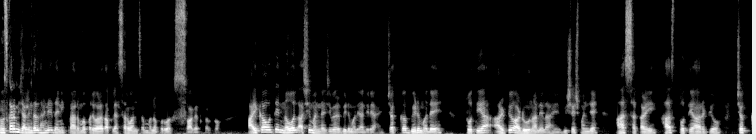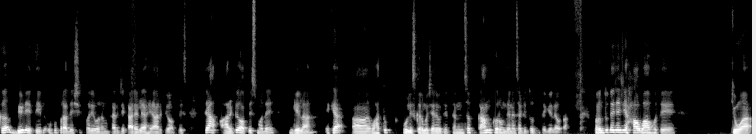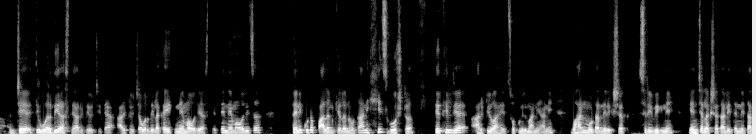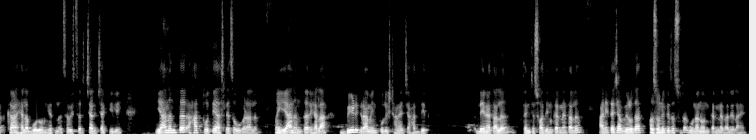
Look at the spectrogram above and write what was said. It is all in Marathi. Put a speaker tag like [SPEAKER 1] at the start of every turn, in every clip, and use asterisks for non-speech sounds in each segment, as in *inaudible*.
[SPEAKER 1] नमस्कार मी जालिंदर धांडे दैनिक प्रारंभ परिवारात आपल्या सर्वांचं मनपूर्वक स्वागत करतो. ऐकावं ते नवल अशी म्हणण्याची वेळ बीडमध्ये आलेली आहे. चक्क बीडमध्ये तोतिया आर टी ओ आढळून आलेला आहे. विशेष म्हणजे आज सकाळी हाच तोतिया आर टी ओ चक्क बीड येथील उपप्रादेशिक परिवहन जे कार्यालय आहे आर टी ओ ऑफिस. त्या आर टी ओ ऑफिसमध्ये गेला. एका वाहतूक पोलीस कर्मचारी होते. त्यांचं काम करून देण्यासाठी तो तिथे गेला होता. परंतु त्याचे जे हावभाव होते किंवा जे ती वर्दी असते आर टी ओची त्या आर टी ओच्या वर्दीला काही एक नियमावली असते. ते नियमावलीचं त्यांनी कुठं पालन केलं नव्हतं आणि हीच गोष्ट तेथील जे आर टी ओ आहेत स्वप्नील माने आणि वाहन मोटार निरीक्षक श्री विघ्ने यांच्या लक्षात आली. त्यांनी तात्काळ ह्याला बोलवून घेतलं सविस्तर चर्चा केली. यानंतर हा तोते असल्याचं उघड आलं. मग यानंतर ह्याला बीड ग्रामीण पोलीस ठाण्याच्या हद्दीत देण्यात आलं त्यांच्या स्वाधीन करण्यात आलं आणि त्याच्या विरोधात फसवणुकीचा सुद्धा गुन्हा नोंद करण्यात आलेला आहे.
